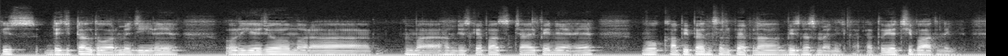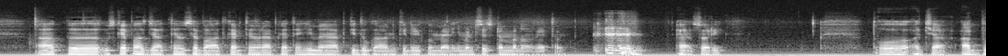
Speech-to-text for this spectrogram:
کس ڈیجیٹل دور میں جی رہے ہیں اور یہ جو ہمارا، ہم جس کے پاس چائے پینے آئے ہیں، وہ کاپی پینسل پہ اپنا بزنس مینیج کر رہا ہے، تو یہ اچھی بات نہیں ہے۔ آپ اس کے پاس جاتے ہیں اس سے بات کرتے ہیں اور آپ کہتے ہیں جی میں آپ کی دکان کے لیے کوئی مینجمنٹ سسٹم بنا دیتا ہوں۔ سوری تو اچھا اب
